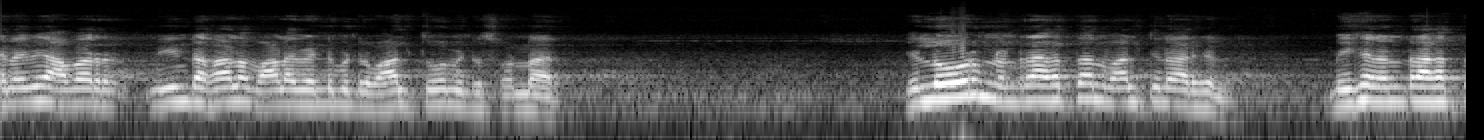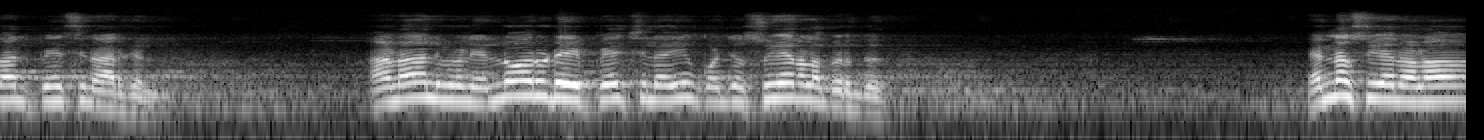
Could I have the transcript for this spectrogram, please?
எனவே அவர் நீண்ட காலம் வாழ வேண்டும் என்று வாழ்த்துவோம் என்று சொன்னார். எல்லோரும் நன்றாகத்தான் வாழ்த்தினார்கள். மிக நன்றாகத்தான் பேசினார்கள். ஆனால் இவர்கள் எல்லோருடைய பேச்சிலையும் கொஞ்சம் சுயநலம் இருந்தது. என்ன சுயநலம்?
